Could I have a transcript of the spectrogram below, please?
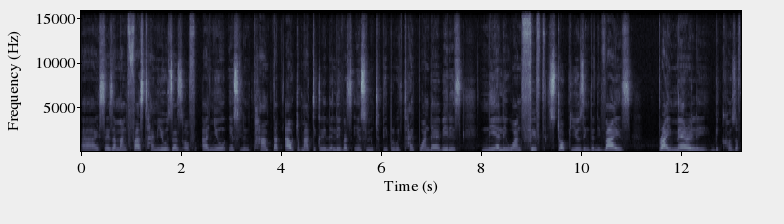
Uh, it says among first time users of a new insulin pump that automatically delivers insulin to people with type 1 diabetes, nearly one fifth stopped using the device primarily because of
